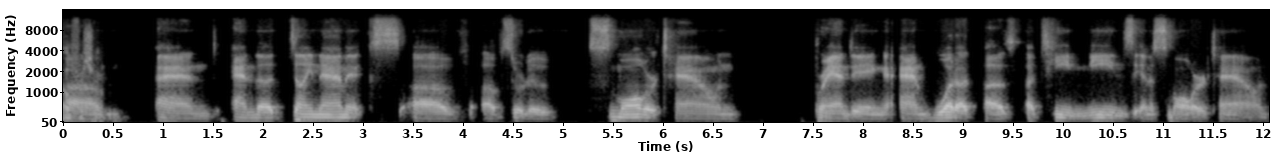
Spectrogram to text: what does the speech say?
oh for sure um, and and the dynamics of of sort of smaller town branding and what a, a, a team means in a smaller town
